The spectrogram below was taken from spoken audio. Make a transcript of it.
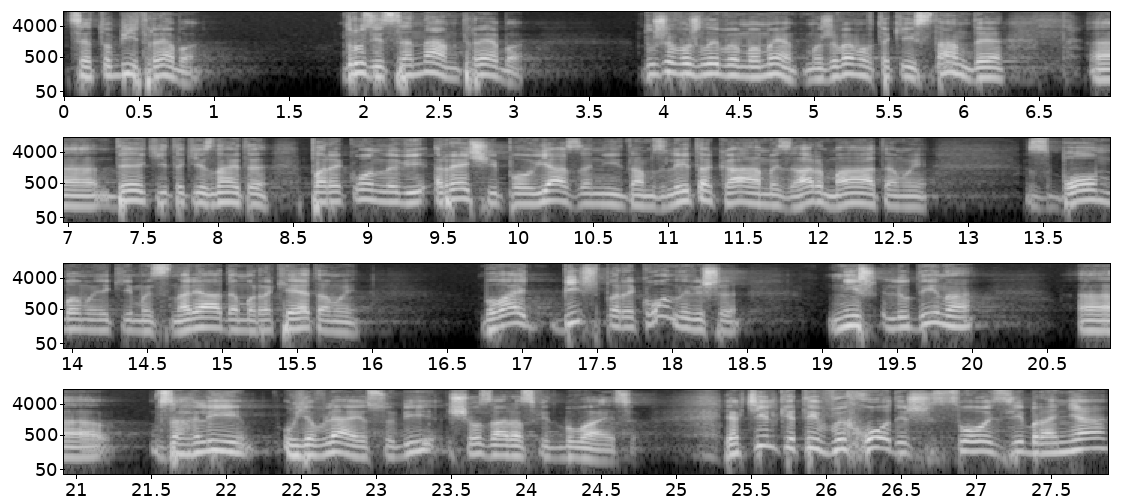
Це тобі треба. Друзі, це нам треба. Дуже важливий момент. Ми живемо в такий стан, де е, деякі такі, знаєте, переконливі речі пов'язані там з літаками, з гарматами, з бомбами, якимись снарядами, ракетами. Бувають більш переконливіше, ніж людина е, взагалі уявляє собі, що зараз відбувається. Як тільки ти виходиш з свого зібрання,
